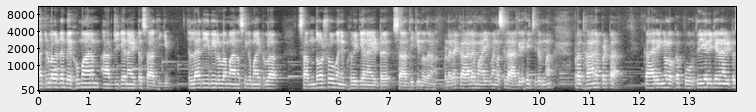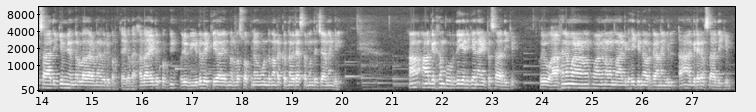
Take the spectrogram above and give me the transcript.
മറ്റുള്ളവരുടെ ബഹുമാനം ആർജിക്കാനായിട്ട് സാധിക്കും. എല്ലാ രീതിയിലുള്ള മാനസികമായിട്ടുള്ള സന്തോഷവും അനുഭവിക്കാനായിട്ട് സാധിക്കുന്നതാണ്. വളരെ കാലമായി മനസ്സിൽ ആഗ്രഹിച്ചിരുന്ന പ്രധാനപ്പെട്ട കാര്യങ്ങളൊക്കെ പൂർത്തീകരിക്കാനായിട്ട് സാധിക്കും എന്നുള്ളതാണ് ഒരു പ്രത്യേകത. അതായത് ഇപ്പോൾ ഒരു വീട് വയ്ക്കുക എന്നുള്ള സ്വപ്നം കൊണ്ട് നടക്കുന്നവരെ സംബന്ധിച്ചാണെങ്കിൽ ആ ആഗ്രഹം പൂർത്തീകരിക്കാനായിട്ട് സാധിക്കും. ഒരു വാഹനം വാങ്ങ- വാങ്ങണമെന്ന് ആഗ്രഹിക്കുന്നവർക്കാണെങ്കിൽ ആ ആഗ്രഹം സാധിക്കും.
